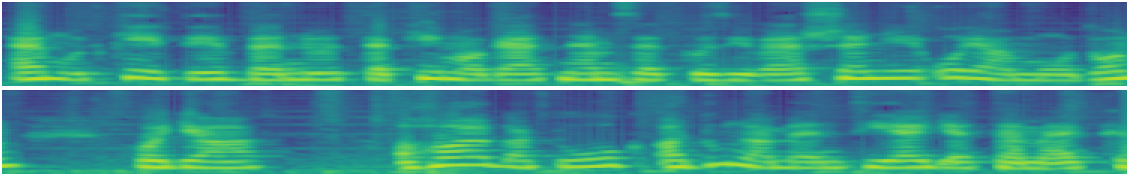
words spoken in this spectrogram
elmúlt két évben nőtte ki magát nemzetközi versenyé olyan módon, hogy a, a hallgatók a Dunamenti egyetemek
